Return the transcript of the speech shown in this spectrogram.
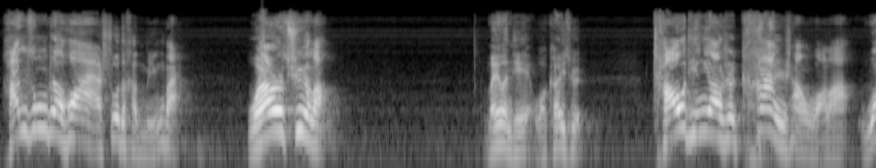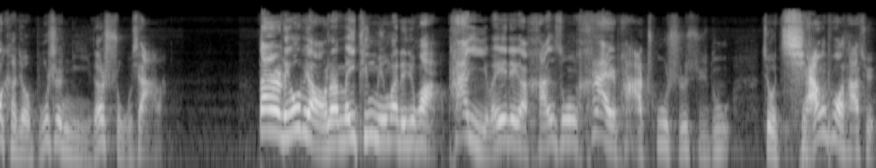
韩松这话呀说的很明白。我要是去了，没问题，我可以去。朝廷要是看上我了，我可就不是你的属下了。但是刘表呢，没听明白这句话，他以为这个韩松害怕出使许都，就强迫他去。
